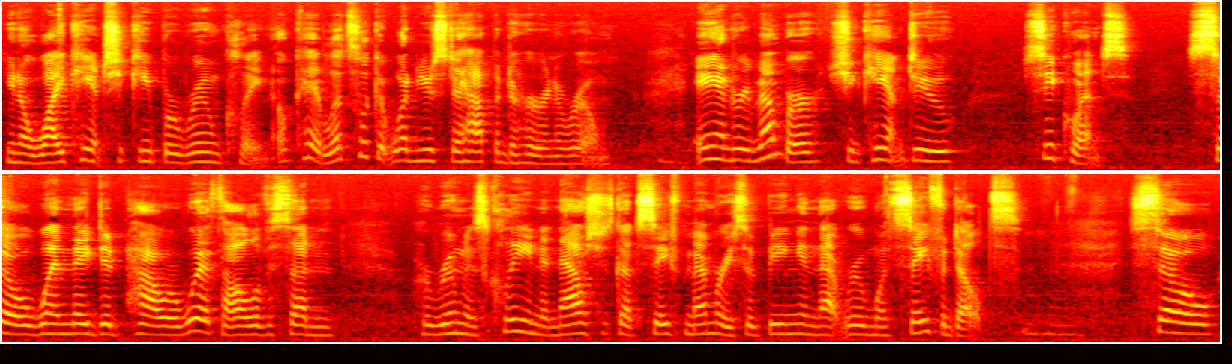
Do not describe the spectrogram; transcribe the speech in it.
you know, why can't she keep her room clean? Okay, let's look at what used to happen to her in a room. And remember, she can't do sequence. So when they did power with, all of a sudden her room is clean and now she's got safe memories of being in that room with safe adults. So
